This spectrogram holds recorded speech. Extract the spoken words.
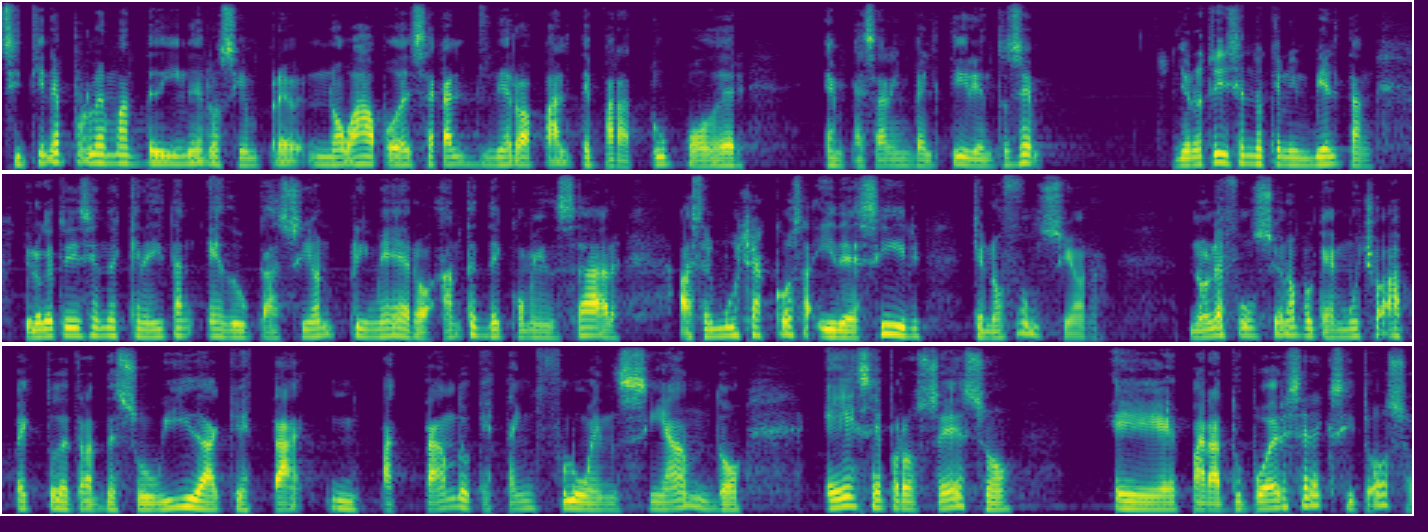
si tienes problemas de dinero, siempre no vas a poder sacar dinero aparte para tú poder empezar a invertir. Entonces, yo no estoy diciendo que no inviertan, yo lo que estoy diciendo es que necesitan educación primero antes de comenzar a hacer muchas cosas y decir que no funciona. No le funciona porque hay muchos aspectos detrás de su vida que está impactando, que está influenciando ese proceso eh, para tú poder ser exitoso.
